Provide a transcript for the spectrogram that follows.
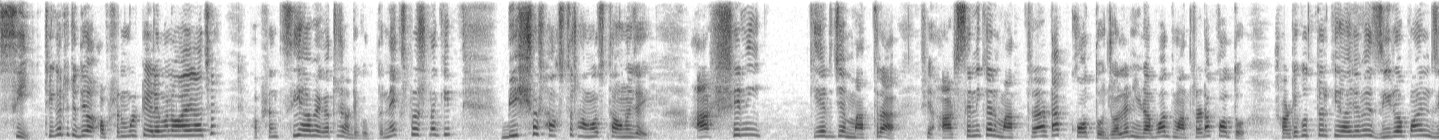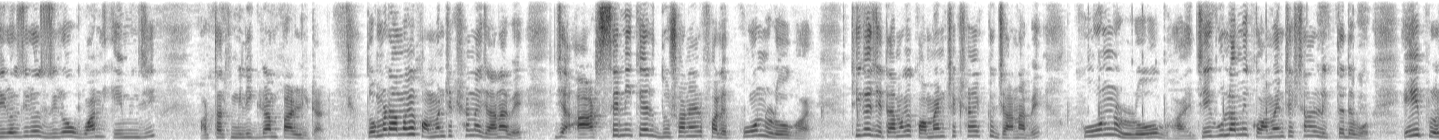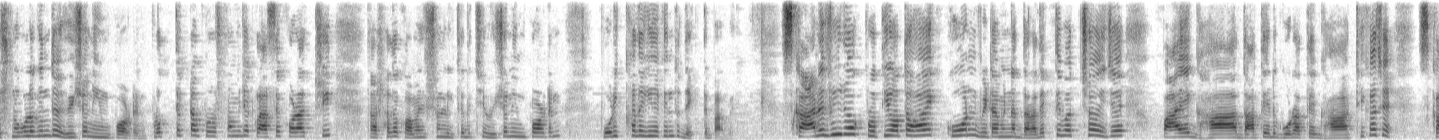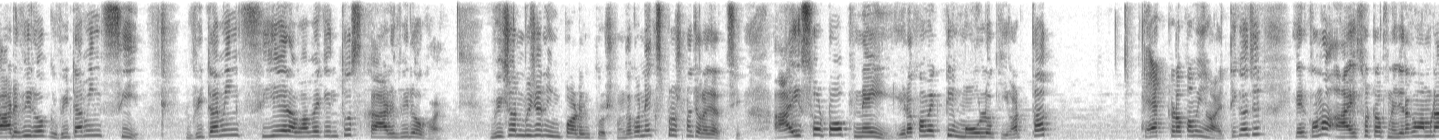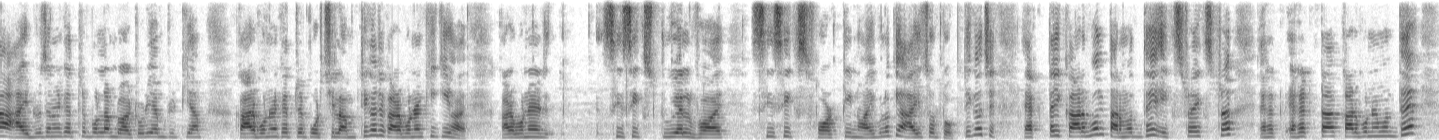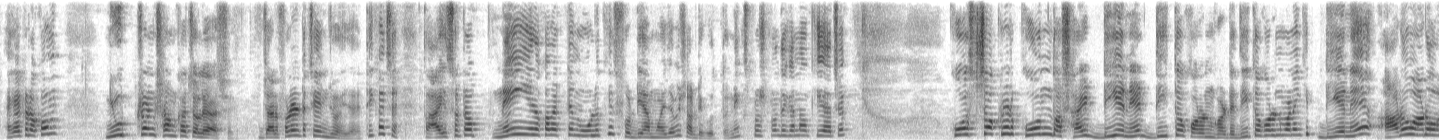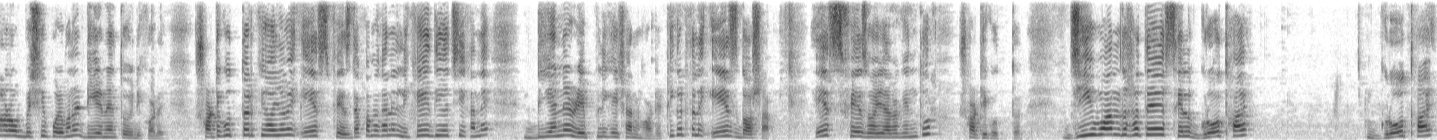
সি ঠিক আছে? যদি অপশানগুলো একটু এলোমেলো হয়ে গেছে অপশান সি হবে এক্ষেত্রে সঠিক উত্তর। নেক্সট প্রশ্ন কি? বিশ্ব স্বাস্থ্য সংস্থা অনুযায়ী আর্সেনিকের যে মাত্রা সেই আর্সেনিকের মাত্রাটা কত? জলের নিরাপদ মাত্রাটা কত? সঠিক উত্তর কী হয়ে যাবে? Zero point zero zero zero one mg অর্থাৎ মিলিগ্রাম পার লিটার। তোমরা আমাকে কমেন্ট সেকশানে জানাবে যে আর্সেনিকের দূষণের ফলে কোন রোগ হয়। ঠিক আছে? এটা আমাকে কমেন্ট সেকশানে একটু জানাবে কোন রোগ হয়, যেগুলো আমি কমেন্ট সেকশানে লিখতে দেবো। এই প্রশ্নগুলো কিন্তু ভীষণ ইম্পর্টেন্ট প্রত্যেকটা প্রশ্ন আমি যে ক্লাসে করাচ্ছি, তার সাথে কমেন্ট সেকশানে লিখতে দিচ্ছি, ভীষণ ইম্পর্টেন্ট পরীক্ষা দেখিয়ে কিন্তু দেখতে পাবে। স্কারভি রোগ প্রতিহত হয় কোন ভিটামিনের দ্বারা? দেখতে পাচ্ছ এই যে পায়ে ঘা, দাঁতের গোড়াতে ঘা, ঠিক আছে? স্কারভি রোগ ভিটামিন সি ভিটামিন সি এর অভাবে কিন্তু স্কারভি রোগ হয়। ভীষণ ভীষণ ইম্পর্টেন্ট প্রশ্ন। দেখো নেক্সট প্রশ্ন চলে যাচ্ছি। আইসোটোপ নেই, এরকম একটি মৌলকী, অর্থাৎ একরকমই হয়, ঠিক আছে? এর কোনো আইসোটোপ নেই, যেরকম আমরা হাইড্রোজেনের ক্ষেত্রে বললাম ডয়টোরিয়াম ট্রিটিয়াম কার্বনের ক্ষেত্রে পড়ছিলাম, ঠিক আছে? কার্বনের কী কী হয়? কার্বনের সি সিক্স টুয়েলভ হয় সি সিক্স ফরটিন হয়, এগুলো কি আইসোটোপ ঠিক আছে? একটাই কার্বন তার মধ্যে এক্সট্রা এক্সট্রা এক এক- এক একটা কার্বনের মধ্যে এক এক রকম নিউট্রন সংখ্যা চলে আসে, যার ফলে এটা চেঞ্জ হয়ে যায়, ঠিক আছে? তো আইসোটপ নেই এরকম একটা মৌল কি? সোডিয়াম হয়ে যাবে, সঠিক উত্তর। নেক্সট প্রশ্ন দেখে নাও কী আছে। কোষচক্রের কোন দশায় ডিএনএ দ্বিতকরণ ঘটে? দ্বিতকরণ মানে কি? ডিএনএ আরও আরও আরও বেশি পরিমাণে ডিএনএ তৈরি করে। সঠিক উত্তর কী হয়ে যাবে? এস ফেজ দেখো, আমি এখানে লিখেই দিয়েছি, এখানে ডিএনএ রেপ্লিকেশন ঘটে, ঠিক আছে? তাহলে এস দশা এস ফেজ হয়ে যাবে কিন্তু সঠিক উত্তর। জি ওয়ান দশাতে সেল গ্রোথ হয় গ্রোথ হয়,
